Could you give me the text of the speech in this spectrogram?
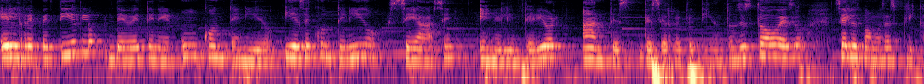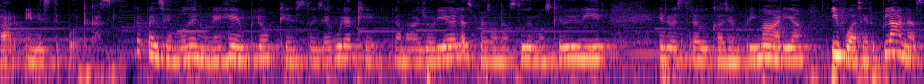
el repetirlo debe tener un contenido y ese contenido se hace en el interior antes de ser repetido. Entonces todo eso se los vamos a explicar en este podcast. Que pensemos en un ejemplo que estoy segura que la mayoría de las personas tuvimos que vivir en nuestra educación primaria y fue hacer planas.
